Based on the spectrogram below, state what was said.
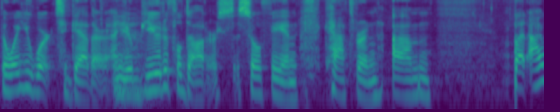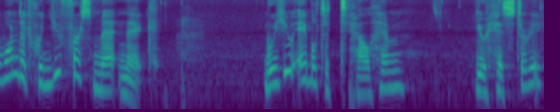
the way you work together, and yeah. your beautiful daughters, Sophie and Catherine. Um, but I wondered when you first met Nick, were you able to tell him your history,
